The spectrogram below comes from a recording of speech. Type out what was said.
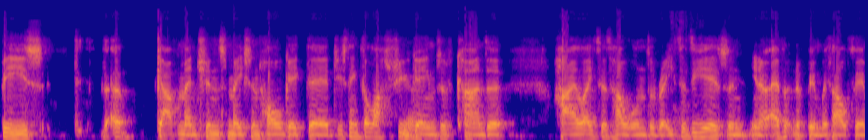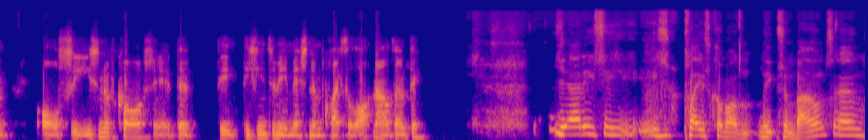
bees. Uh, Gav mentions Mason Holgate there. Do you think the last few yeah. games have kind of highlighted how underrated he is? And you know, Everton have been without him all season, of course. They, they, they seem to be missing him quite a lot now, don't they? Yeah, he's, he, his players come on leaps and bounds um,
